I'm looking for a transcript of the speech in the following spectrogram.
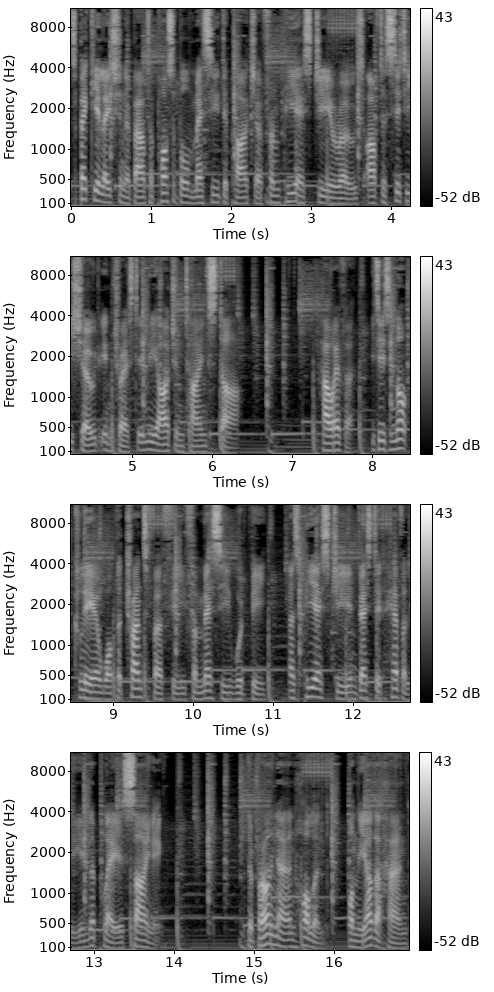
Speculation about a possible Messi departure from PSG arose after City showed interest in the Argentine star. However, it is not clear what the transfer fee for Messi would be, as PSG invested heavily in the player's signing. De Bruyne and Haaland, on the other hand,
